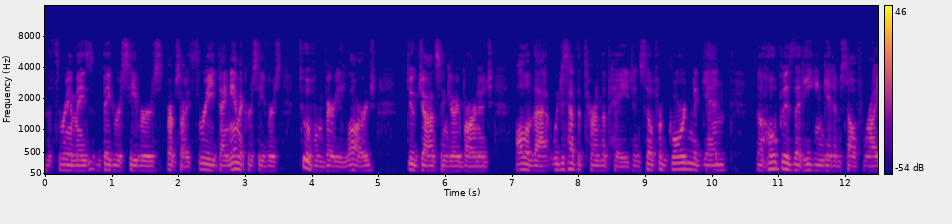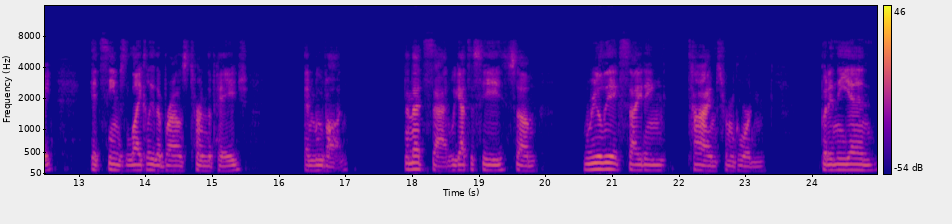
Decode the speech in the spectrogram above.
the three amazing big receivers, or I'm sorry, three dynamic receivers, two of them very large, Duke Johnson, Gary Barnidge, all of that. We just have to turn the page. And so for Gordon, again, the hope is that he can get himself right it seems likely the Browns turn the page and move on. And that's sad. We got to see some really exciting times from Gordon. But in the end,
